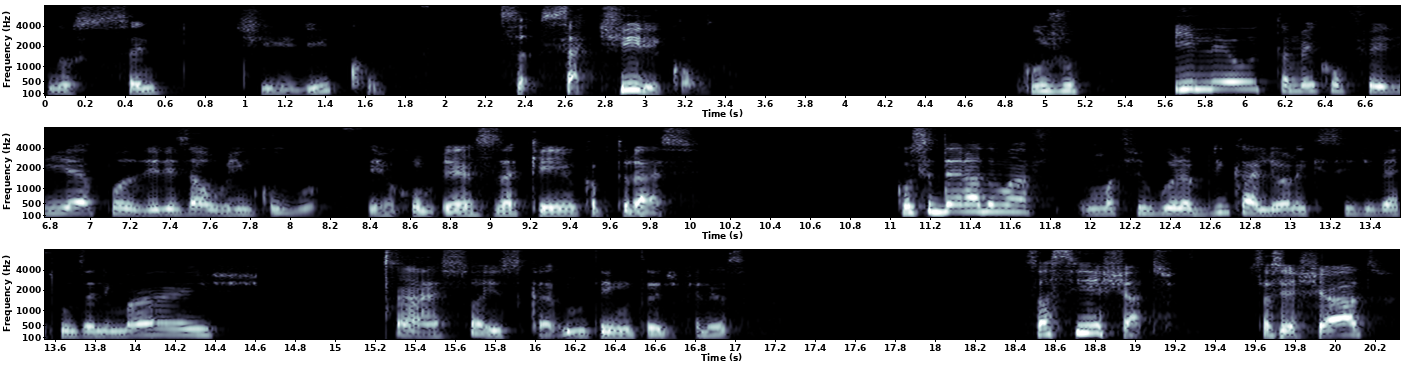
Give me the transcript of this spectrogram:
no Satiricon, Satyricon, cujo Píleo também conferia poderes ao íncubo e recompensas a quem o capturasse. Considerado uma, uma figura brincalhona que se diverte com os animais. Ah, é só isso, cara. Não tem muita diferença. Saci é chato. Saci é chato,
